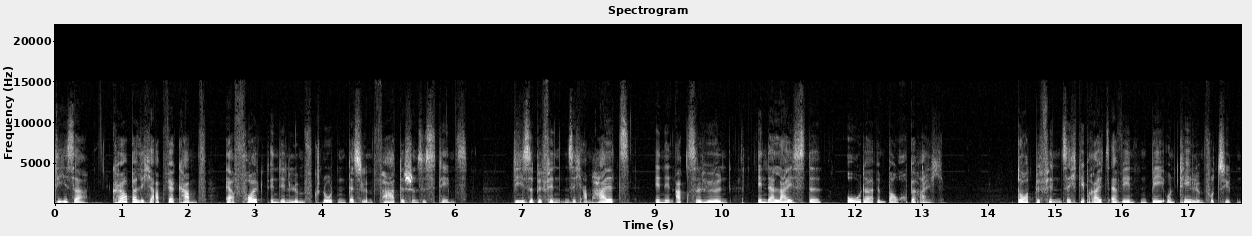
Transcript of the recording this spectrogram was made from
Dieser körperliche Abwehrkampf erfolgt in den Lymphknoten des lymphatischen Systems. Diese befinden sich am Hals, in den Achselhöhlen, in der Leiste oder im Bauchbereich. Dort befinden sich die bereits erwähnten B- und T-Lymphozyten.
